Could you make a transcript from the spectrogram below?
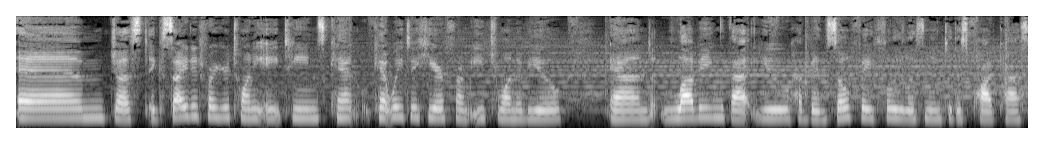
am just excited for your 2018s. Can't, can't wait to hear from each one of you and loving that you have been so faithfully listening to this podcast.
